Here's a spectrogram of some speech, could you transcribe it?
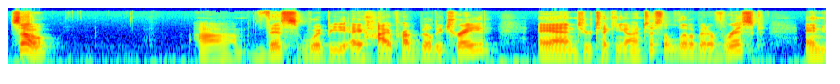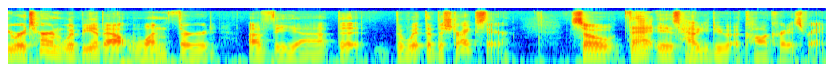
So, um, this would be a high probability trade, and you're taking on just a little bit of risk, and your return would be about one third of the uh, the the width of the strikes there. So that is how you do a call credit spread.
